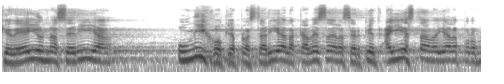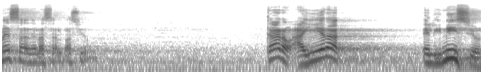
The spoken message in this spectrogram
que de ellos nacería un hijo que aplastaría la cabeza de la serpiente. Ahí estaba ya la promesa de la salvación. Claro, ahí era el inicio.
